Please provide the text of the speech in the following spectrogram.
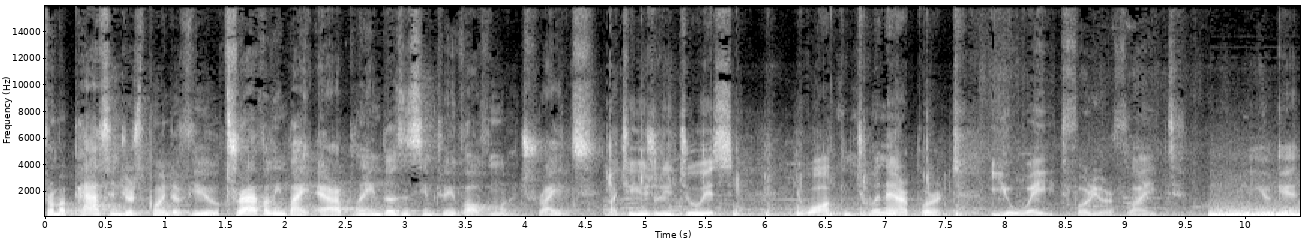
From a passenger's point of view, traveling by airplane doesn't seem to involve much, right? What you usually do is you walk into an airport, you wait for your flight, you get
